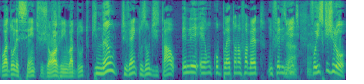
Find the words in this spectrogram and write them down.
o adolescente, o jovem, o adulto, que não tiver inclusão digital, ele é um completo analfabeto. Infelizmente, é. foi isso que girou.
